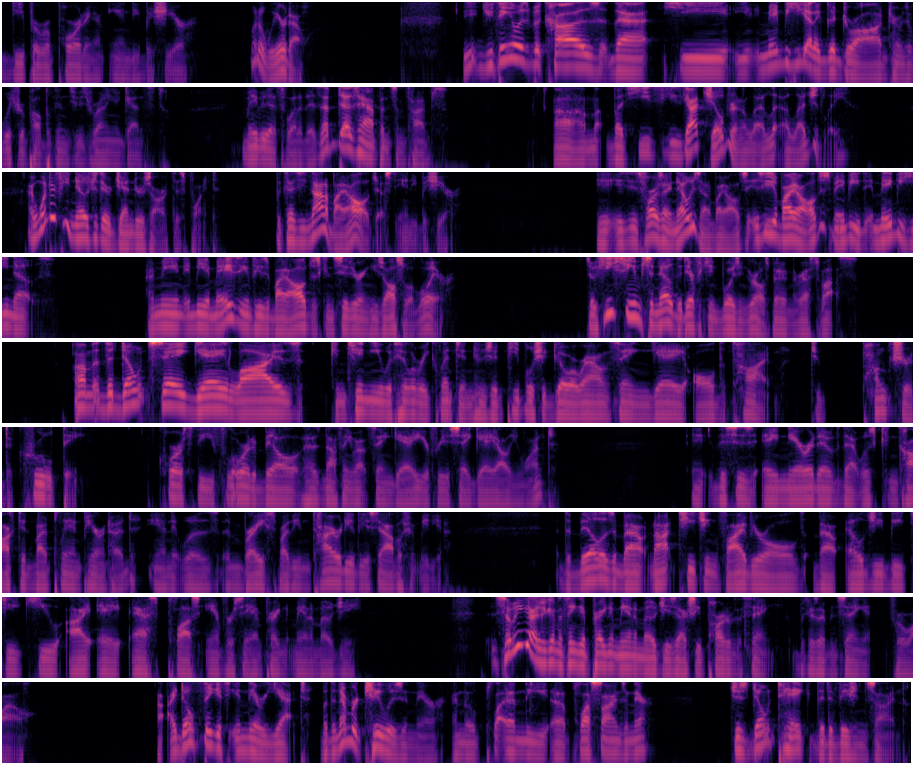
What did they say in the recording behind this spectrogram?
deeper reporting on Andy Beshear. What a weirdo. Do you think it was because that he maybe he got a good draw in terms of which Republicans he was running against? Maybe that's what it is. That does happen sometimes. Um, but he's he's got children allegedly. I wonder if he knows who their genders are at this point, because he's not a biologist, Andy Beshear. As far as I know, he's not a biologist. Is he a biologist? Maybe maybe he knows. I mean, it'd be amazing if he's a biologist, considering he's also a lawyer. So he seems to know the difference between boys and girls better than the rest of us. Um, the don't say gay lies continue with Hillary Clinton, who said people should go around saying gay all the time puncture the cruelty. Of course, the Florida bill has nothing about saying gay. You're free to say gay all you want. Uh, this is a narrative that was concocted by Planned Parenthood and it was embraced by the entirety of the establishment media. The bill is about not teaching five year olds about LGBTQIAS plus ampersand pregnant man emoji. Some of you guys are going to think that pregnant man emoji is actually part of the thing because I've been saying it for a while. I don't think it's in there yet, but the number two is in there, and the pl- and the uh, plus signs in there. Just don't take the division sign.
